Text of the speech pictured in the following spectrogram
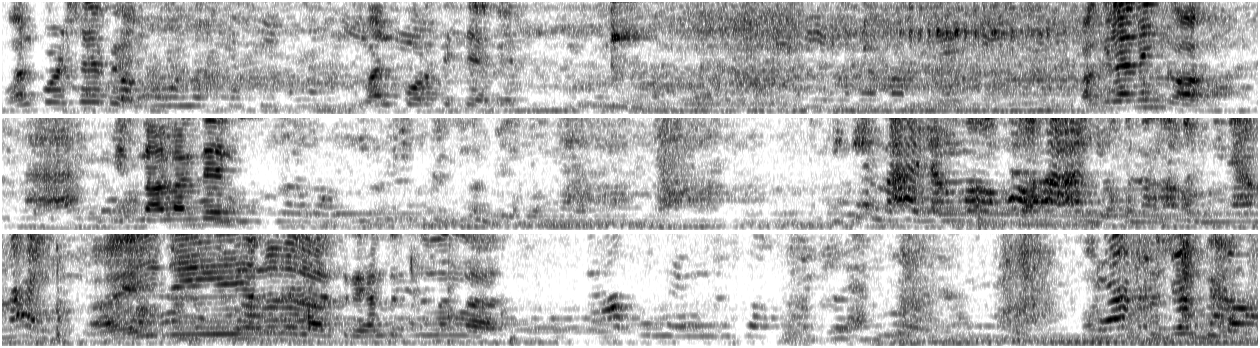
147. pabunot kasi naman. 147. Pagilanin ko. Gitna lang din. Sige, mahalang mo ako ha. Ayoko nang ako minamahal. Ay, di ano na lang. 300 na lang lahat. Hindi na.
